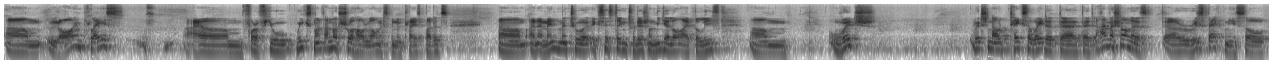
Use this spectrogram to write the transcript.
um, law in place um, for a few weeks, months. I'm not sure how long it's been in place, but it's um, an amendment to an existing traditional media law, I believe, um, which which now takes away that uh, that I'm a journalist, uh, respect me. So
